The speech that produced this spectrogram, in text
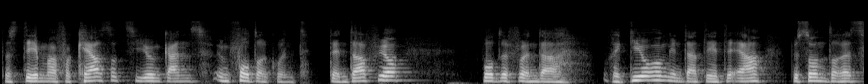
das Thema Verkehrserziehung ganz im Vordergrund, denn dafür wurde von der Regierung in der DDR besonderes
